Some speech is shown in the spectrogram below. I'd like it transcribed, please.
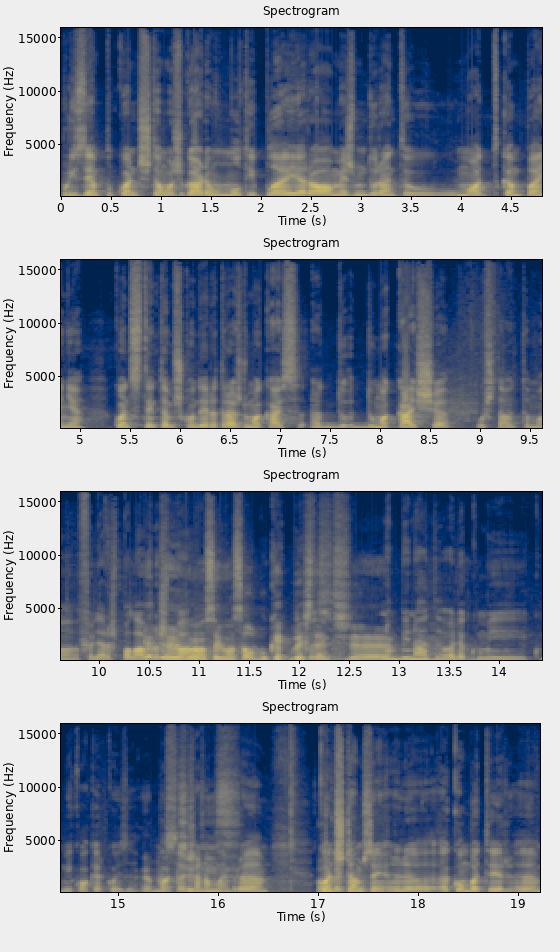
por exemplo, quando estão a jogar um multiplayer ou mesmo durante o, o modo de campanha, quando se tentamos esconder atrás de uma caixa, ah, de, de uma caixa, hoje está- está-me a falhar as palavras, Eh, pá. não sei, Gonçalo, o que é que bebeste antes? Não bebi nada, olha, comi, comi qualquer coisa. Epá, não sei, já não me lembro. Ah, quando Ok. estamos em, ah, a combater ah,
